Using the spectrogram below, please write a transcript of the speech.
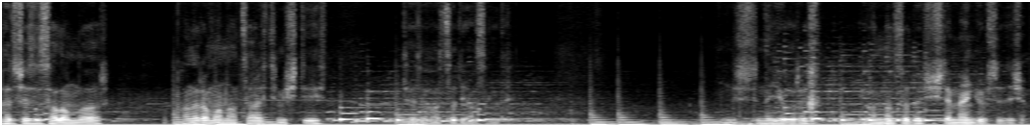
Herkese salamlar. Panoramanı açar etmişdi. Tezə açar yazıldı. Şimdi üstüne yığırıq. Yığandan sonra işte mən göstərəcəm.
